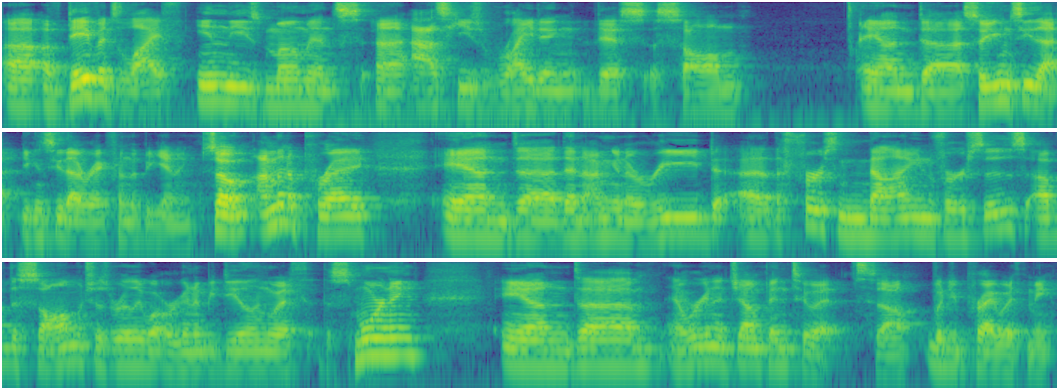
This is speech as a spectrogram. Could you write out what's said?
uh, of David's life in these moments uh, as he's writing this psalm. And uh, so you can see that. You can see that right from the beginning. So I'm going to pray. And uh, then I'm going to read uh, the first nine verses of the psalm, which is really what we're going to be dealing with this morning. And, and we're going to jump into it. So, would you pray with me?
